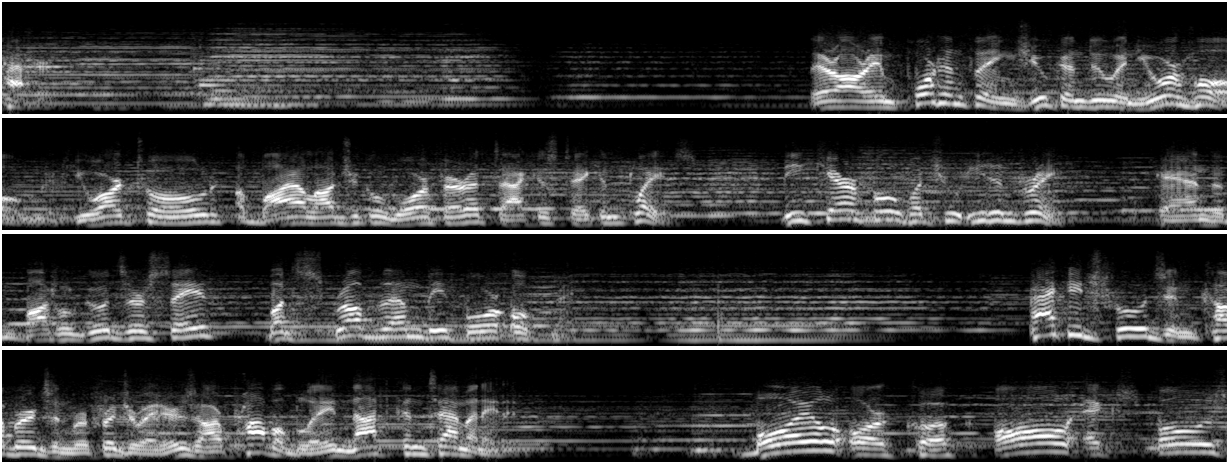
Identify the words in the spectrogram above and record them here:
pattern. There are important things you can do in your home if you are told a biological warfare attack has taken place. Be careful what you eat and drink. Canned and bottled goods are safe, but scrub them before opening. Packaged foods in cupboards and refrigerators are probably not contaminated. Boil or cook all exposed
